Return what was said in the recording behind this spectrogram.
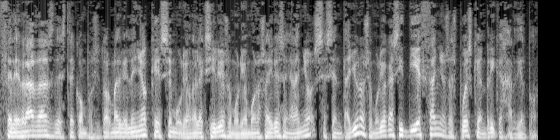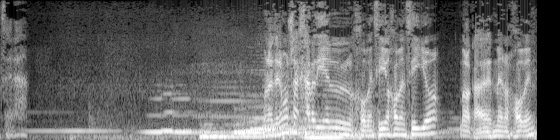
celebradas de este compositor madrileño que se murió en el exilio, se murió en Buenos Aires en el año 61, se murió casi 10 años después que Enrique Jardiel Poncera. Bueno, tenemos a Jardiel jovencillo, jovencillo, bueno, cada vez menos joven,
